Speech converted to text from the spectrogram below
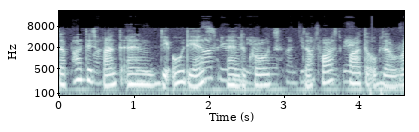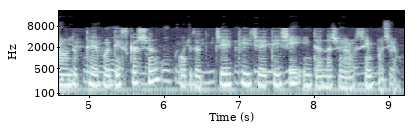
the participant and the audience and closed the first part of the roundtable discussion of the JCJTC International Symposium.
